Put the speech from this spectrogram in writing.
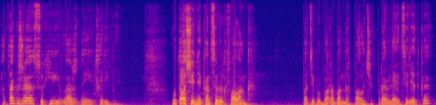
а также сухие и влажные хрипы. Утолщение концевых фаланг по типу барабанных палочек проявляется редко –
